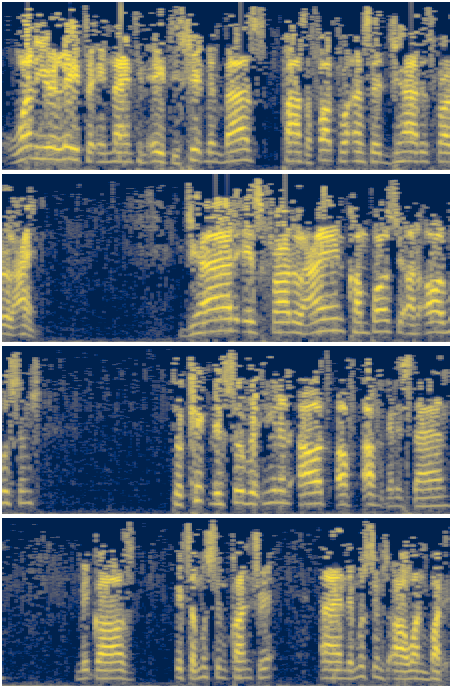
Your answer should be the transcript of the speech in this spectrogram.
One year later, in 1980, Sheikh bin Baz passed a fatwa and said jihad is fardul ayn. Jihad is fardul ayn, compulsory on all Muslims to kick the Soviet Union out of Afghanistan because it's a Muslim country and the Muslims are one body.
